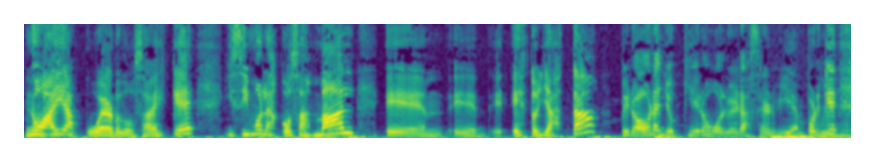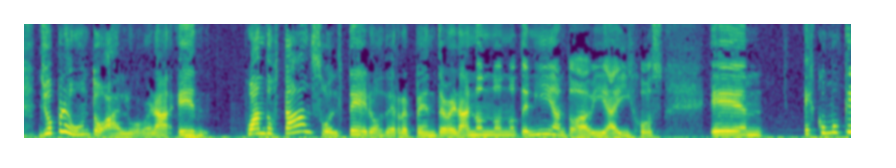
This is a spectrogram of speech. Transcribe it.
No hay acuerdo, ¿sabes qué? Hicimos las cosas mal, eh, eh, esto ya está, pero ahora yo quiero volver a hacer bien. Porque yo pregunto algo, ¿verdad? Eh, Cuando estaban solteros de repente, ¿verdad? No, no, no tenían todavía hijos. Es como que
